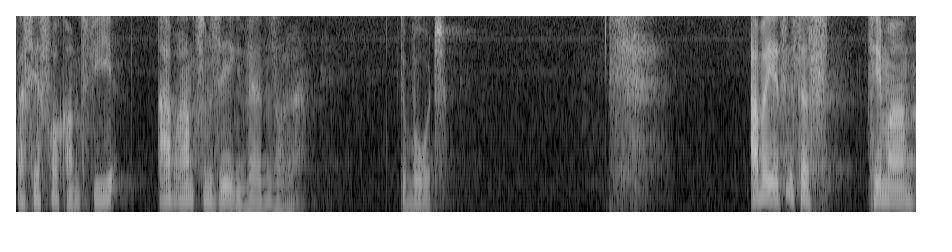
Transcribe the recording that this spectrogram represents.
was hier vorkommt, wie Abraham zum Segen werden soll. Gebot. Aber jetzt ist das Thema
